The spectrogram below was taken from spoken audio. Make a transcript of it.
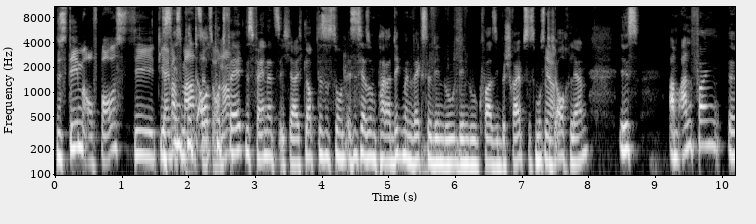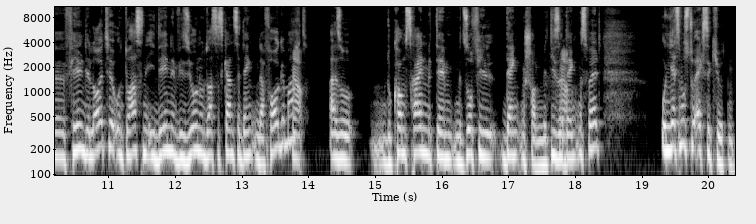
Systeme aufbaust, die, die Das einfach smart sind. So, ne? Input-Output-Verhältnis verändert sich ja. Ich glaube, das ist so ein, es ist ja so ein Paradigmenwechsel, den du, den du quasi beschreibst. Das musste Ja. ich auch lernen. Ist, am Anfang äh, fehlen dir Leute und du hast eine Idee, eine Vision und du hast das ganze Denken davor gemacht. Ja. Also du kommst rein mit dem, mit so viel Denken schon, mit dieser Ja. Denkenswelt. Und jetzt musst du executen.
